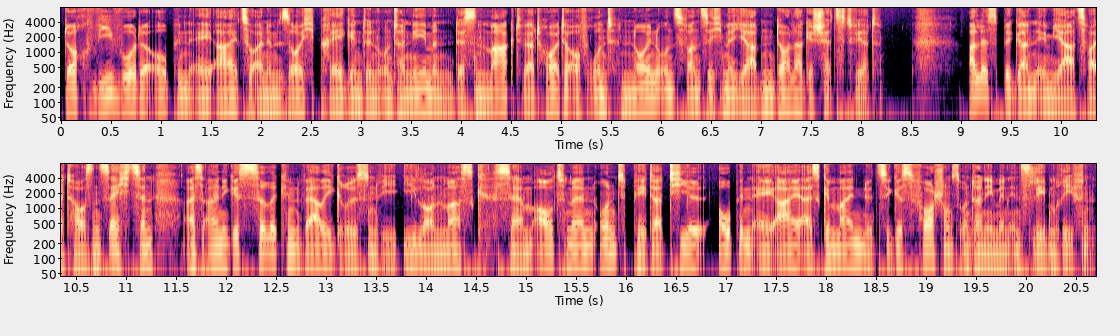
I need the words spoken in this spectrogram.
Doch wie wurde OpenAI zu einem solch prägenden Unternehmen, dessen Marktwert heute auf rund 29 Milliarden Dollar geschätzt wird? Alles begann im Jahr 2016, als einige Silicon Valley-Größen wie Elon Musk, Sam Altman und Peter Thiel OpenAI als gemeinnütziges Forschungsunternehmen ins Leben riefen.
